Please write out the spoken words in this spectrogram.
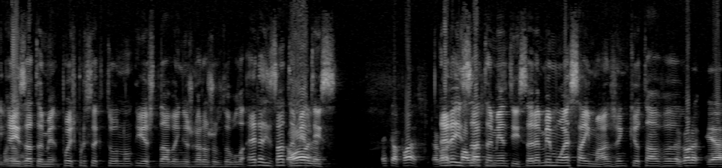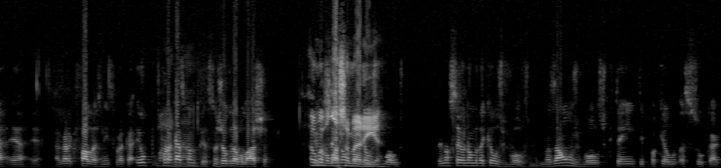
é exatamente. Pois por isso é que tu não ias te dar bem a jogar o jogo da bola. Era exatamente Olha, isso. É capaz. Agora Era exatamente isso. Era mesmo essa a imagem que eu estava. nisso- Agora, yeah, yeah, yeah. Agora que falas nisso, por acaso. Eu, por Pá, acaso, não. quando penso no jogo da bolacha. É uma bolacha Maria. Eu não sei o nome daqueles bolos, mas há uns bolos que têm tipo aquele açúcar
